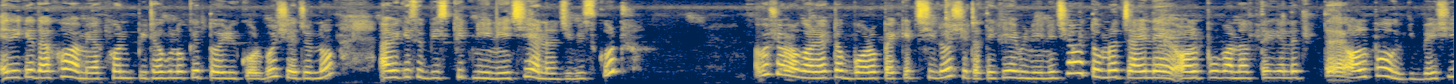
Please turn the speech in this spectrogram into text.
এদিকে দেখো, আমি এখন পিঠাগুলোকে তৈরি করব, সেজন্য আমি কিছু বিস্কিট নিয়ে নিয়েছি, এনার্জি বিস্কুট। অবশ্য আমার ঘরে একটা বড় প্যাকেট ছিল, সেটা থেকে আমি নিয়ে নিয়েছি। আর তোমরা চাইলে অল্প বানাতে গেলে অল্প বেশি,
